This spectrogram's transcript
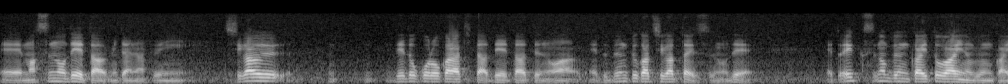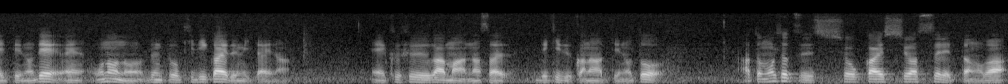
えー、マスのデータみたいなふうに違う出どころから来たデータっていうのは、えー、と分布が違ったりするので、えー、と X の分解と Y の分解っていうので、えー、各々分布を切り替えるみたいな、えー、工夫がまあなさできるかなっていうのとあともう一つ紹介し忘れたのが、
